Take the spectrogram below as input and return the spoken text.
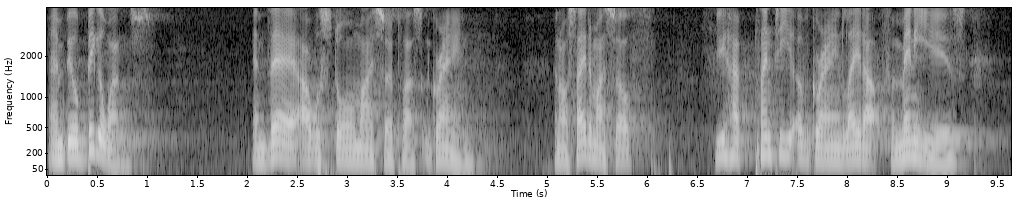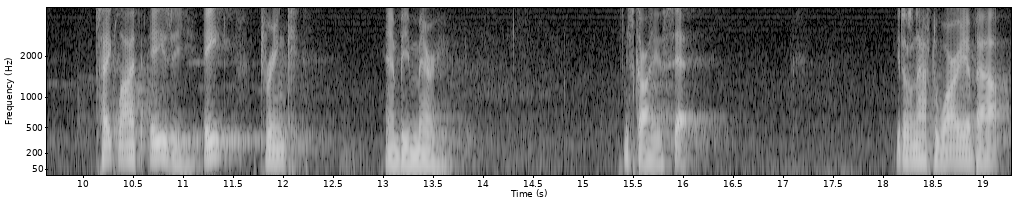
and build bigger ones, and there I will store my surplus grain. And I'll say to myself, You have plenty of grain laid up for many years. Take life easy, eat, drink, and be merry. This guy is set. He doesn't have to worry about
